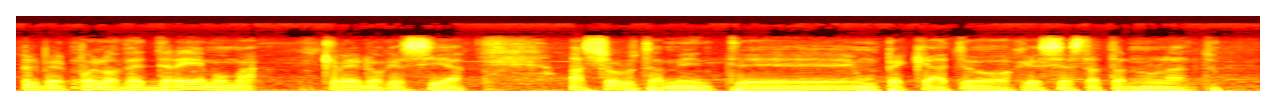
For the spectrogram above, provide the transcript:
poi lo vedremo, ma credo che sia assolutamente un peccato che sia stato annullato.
